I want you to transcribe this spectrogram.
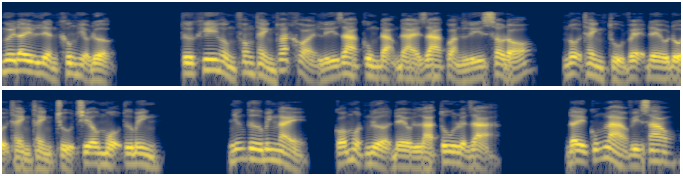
ngươi đây liền không hiểu được. Từ khi hồng phong thành thoát khỏi lý gia cùng đạm đài gia quản lý sau đó, nội thành thủ vệ đều đổi thành thành chủ chiêu mộ tư binh. Những tư binh này, có một nửa đều là tu luyện giả. Đây cũng là vì sao,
